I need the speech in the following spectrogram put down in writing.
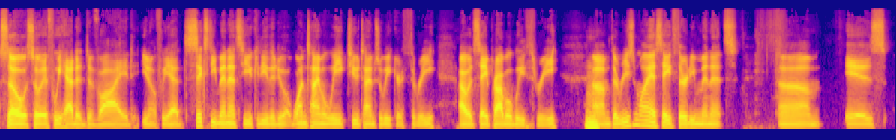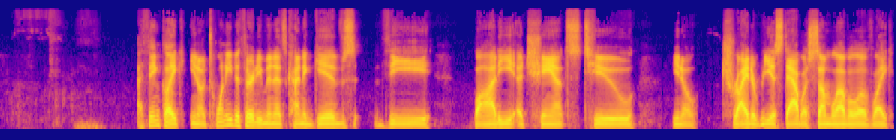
so so if we had to divide you know if we had 60 minutes you could either do it one time a week two times a week or three. I would say probably three. Mm. um, the reason why i say 30 minutes um, is i think like you know 20 to 30 minutes kind of gives the body a chance to you know try to reestablish some level of like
